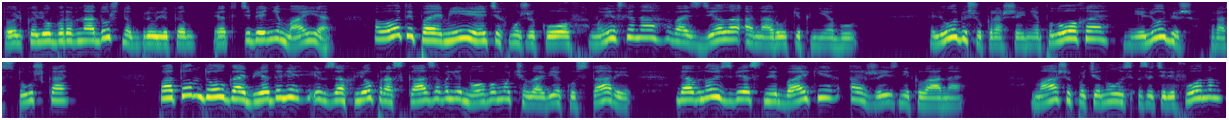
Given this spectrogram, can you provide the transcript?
Только Люба равнодушна к брюликам. Это тебе не моя». Вот и пойми этих мужиков, мысленно воздела она руки к небу. Любишь украшения плохо, не любишь — простушка. Потом долго обедали и взахлеб рассказывали новому человеку старые, давно известные байки о жизни клана. Маша потянулась за телефоном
